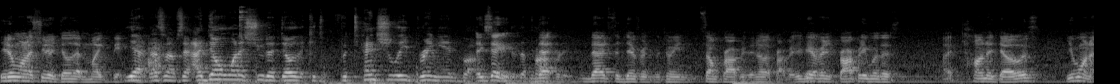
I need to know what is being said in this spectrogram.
You don't want to shoot a doe that might be. Yeah, that's what I'm saying. I don't want to shoot a doe that could potentially bring in bucks Exactly. into the That, property. that's the difference between some properties and other properties. If you have a property with a, a ton of does, you want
